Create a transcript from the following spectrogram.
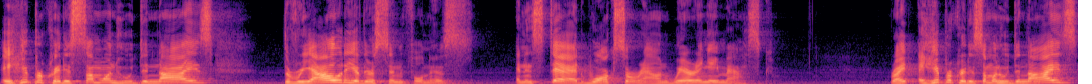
a hypocrite is someone who denies the reality of their sinfulness and instead walks around wearing a mask. Right? A hypocrite is someone who denies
